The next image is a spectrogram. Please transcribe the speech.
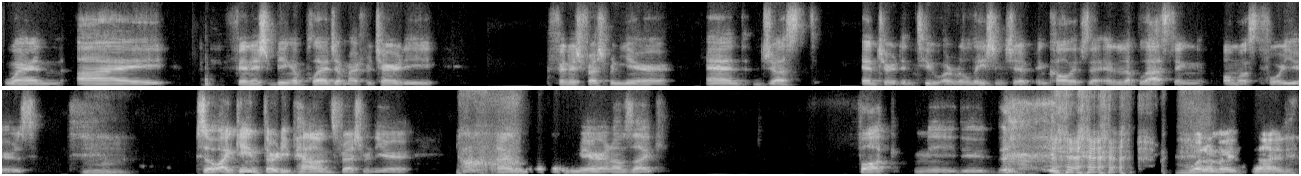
when I finished being a pledge at my fraternity, finished freshman year, and just entered into a relationship in college that ended up lasting almost four years. Mm. So I gained 30 pounds freshman year. I at myself in the mirror and I was like, fuck me, dude. what have I done?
